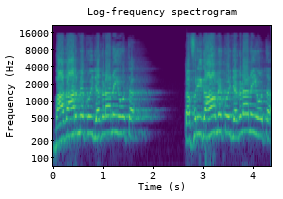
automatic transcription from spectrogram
बाज़ार में कोई झगड़ा नहीं होता, तफरी गाँव में कोई झगड़ा नहीं होता,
